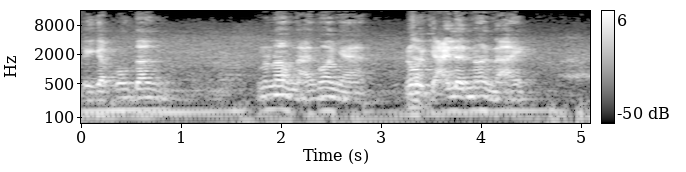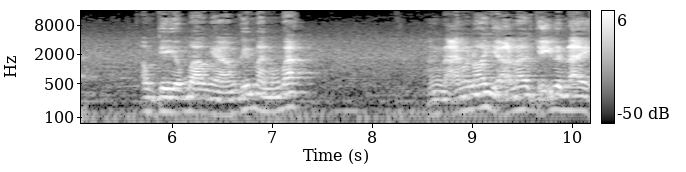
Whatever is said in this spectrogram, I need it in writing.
thì gặp con tân. Nó nói thằng đại có nhà nó Dạ. chạy lên nói thằng đại ông chi ông bao nhà ông kiếm anh ông bắt. Thằng đại mới nói vợ nó chỉ lên đây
